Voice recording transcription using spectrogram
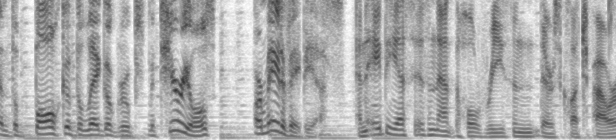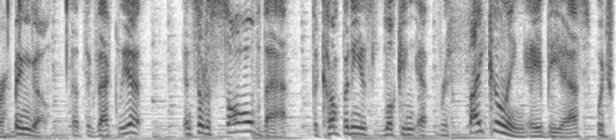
And the bulk of the Lego Group's materials are made of ABS. And ABS, isn't that the whole reason there's clutch power? Bingo. That's exactly it. And so to solve that, the company is looking at recycling ABS, which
